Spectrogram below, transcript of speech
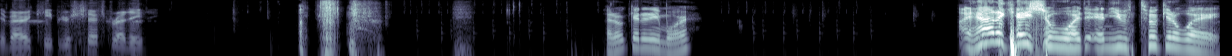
you better keep your shift ready. I don't get any more. I had acacia wood and you took it away.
